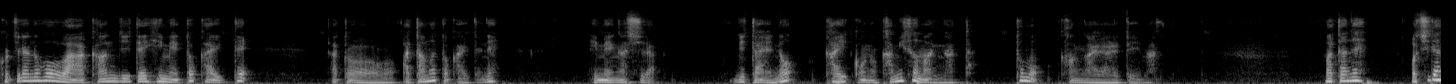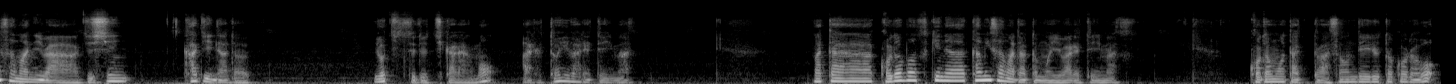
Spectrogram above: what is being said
こちらの方は漢字で姫と書いて、あと、頭と書いてね、姫頭。2体の蚕の神様になったとも考えられています。またね、お白様には地震、火事など予知する力もあると言われています。また、子供好きな神様だとも言われています。子供たちと遊んでいるところを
